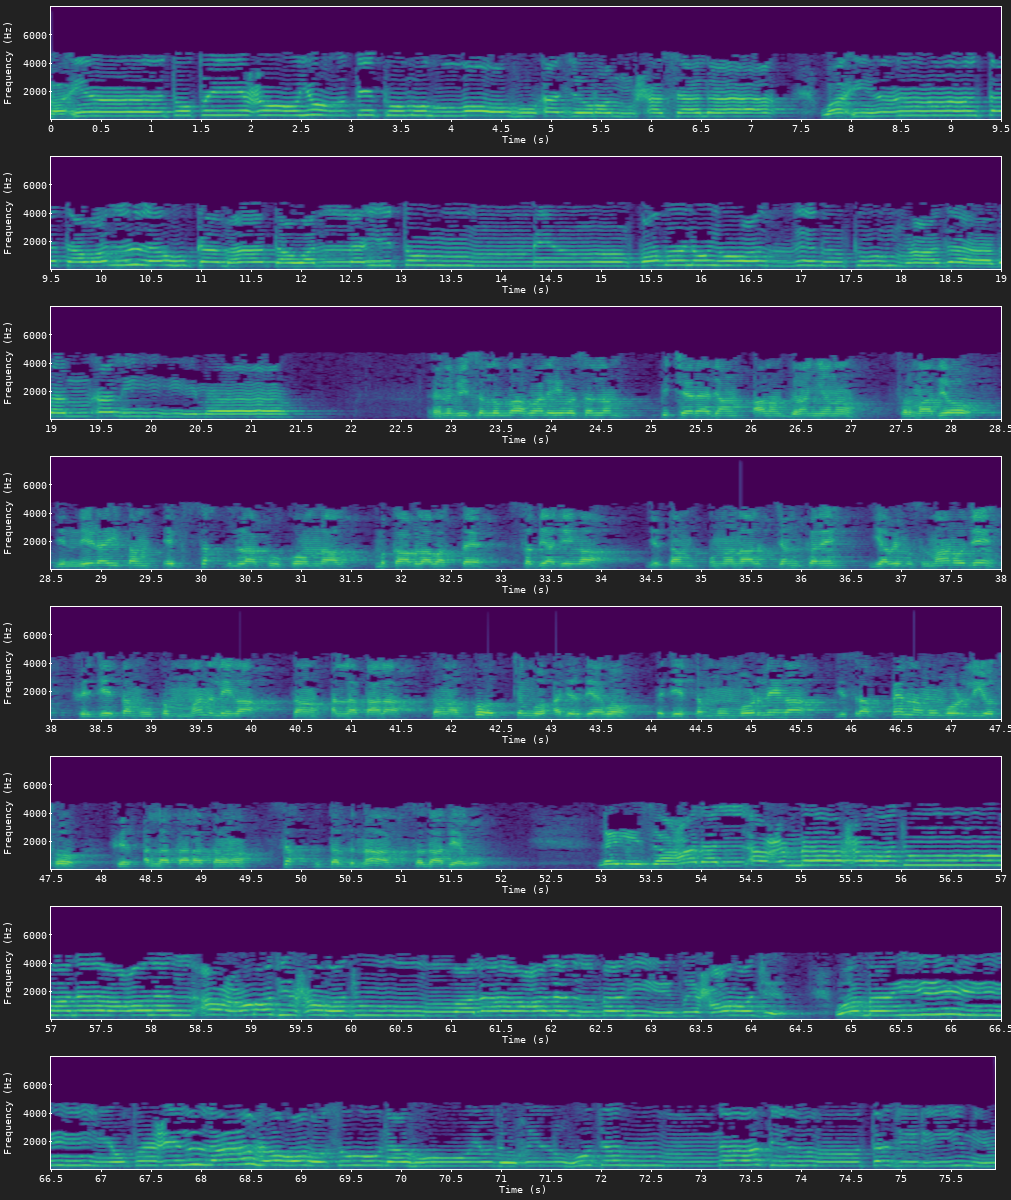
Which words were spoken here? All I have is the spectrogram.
فإن تطيعوا يؤتكم الله أجرا حسنا وإن تتولوا كما توليتم من قبل يعذبكم عذابا أليما اے نبی صلی اللہ علیہ وسلم، پیچھے رہ جان، آلہ گرائیاں نہ فرما دیو۔ جن نیڑا ہی تم ایک سخت لڑاکو قوم نال مقابلہ وقت ہے، سدیا جیں گا۔ جے تم انہاں نال جنگ کریں یا وہ مسلمان ہو جائیں، پھر جے تم حکم من لے گا تا اللہ تعالیٰ تمہارا بہت چنگو اجر دیا گو۔ تو جے تم منہ موڑ لے گا، جس طرح پہلا منہ موڑ لیو تھو، پھر اللہ تعالیٰ تمہارا سخت دردناک سزا دیا گو۔ ليس على الأعمى حرج ولا الأعرج حرج ولا على المريض حرج. ومن يطع الله ورسوله يدخله جنات تجري من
